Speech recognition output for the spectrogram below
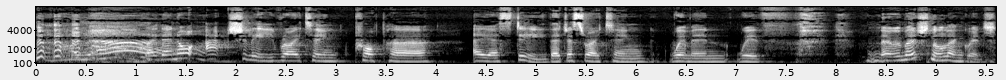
Oh, yeah. like they're not actually writing proper ASD. They're just writing women with no emotional language.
